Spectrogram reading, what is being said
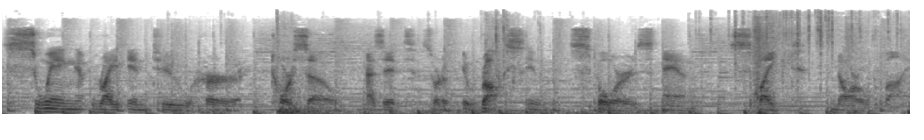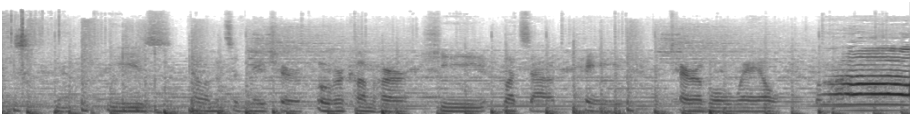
swing right into her torso as it sort of erupts in spores and spiked gnarled vines. These elements of nature overcome her. She lets out a terrible wail ah!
